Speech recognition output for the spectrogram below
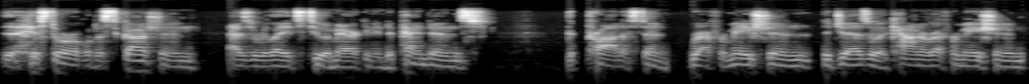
the historical discussion as it relates to American independence, the Protestant Reformation, the Jesuit Counter Reformation,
